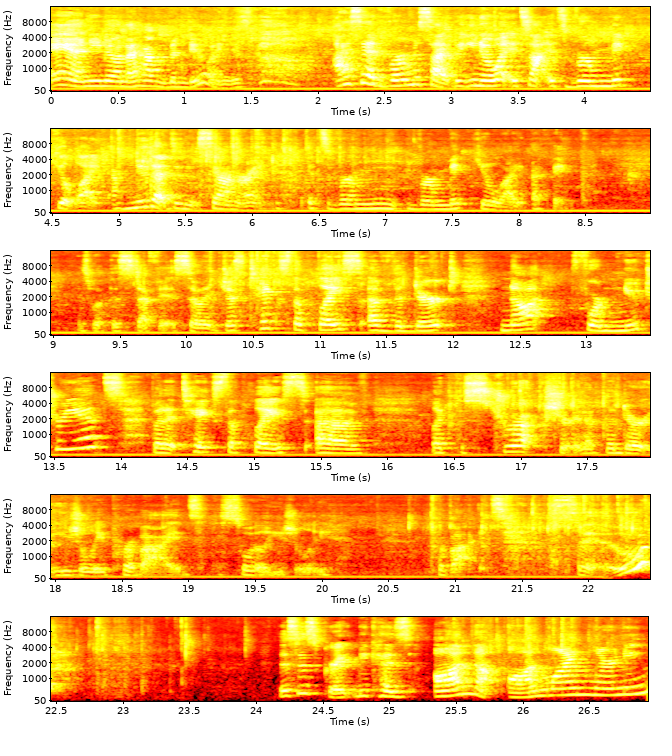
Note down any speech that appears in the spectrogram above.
And you know and I haven't been doing is, I said vermicide, but you know what? It's not, it's vermiculite. I knew that didn't sound right. It's verm vermiculite, I think, is what this stuff is. So it just takes the place of the dirt, not for nutrients, but it takes the place of like the structure that the dirt usually provides, the soil usually provides. So this is great because on the online learning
